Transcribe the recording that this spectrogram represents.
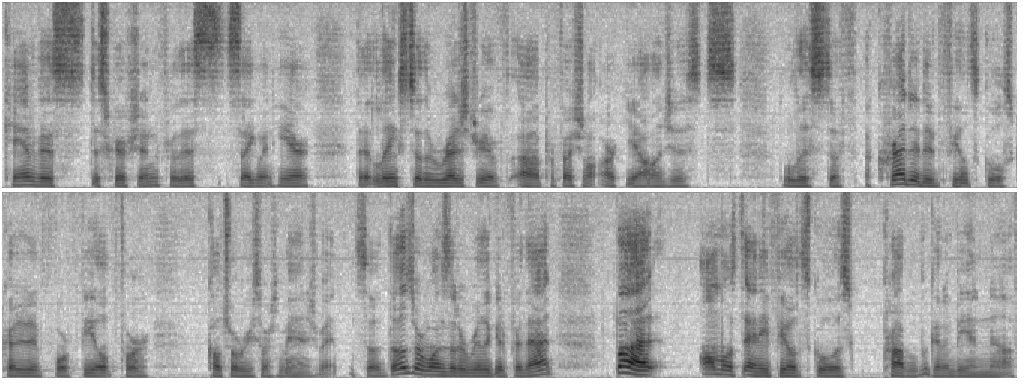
Canvas description for this segment here that links to the Registry of uh, Professional Archaeologists list of accredited field schools, credited for field for cultural resource management. So those are ones that are really good for that, but almost any field school is probably going to be enough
